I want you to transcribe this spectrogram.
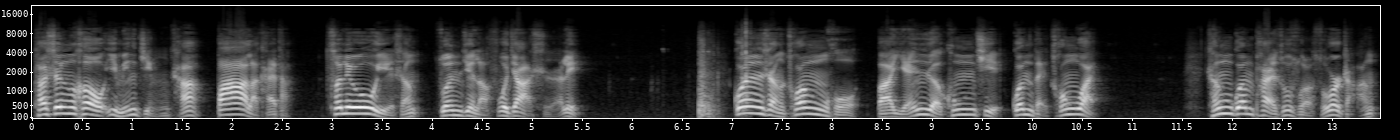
他身后一名警察扒拉开他，呲溜一声钻进了副驾驶里，关上窗户，把炎热空气关在窗外。城关派出所所长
